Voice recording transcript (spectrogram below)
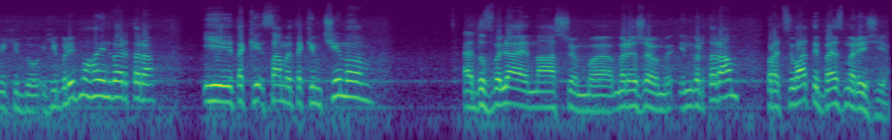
вихіду гібридного інвертора, і таки, саме таким чином е, дозволяє нашим е, мережевим інверторам працювати без мережі.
